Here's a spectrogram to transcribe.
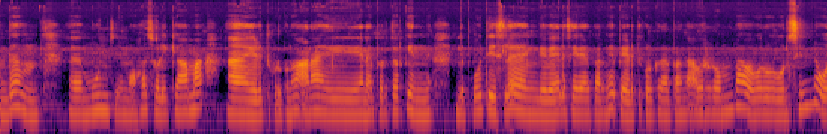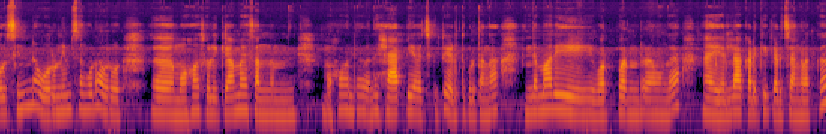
வந்து மூஞ்சி முகம் சுளிக்காமல் எடுத்து கொடுக்கணும். ஆனால் என்னை பொறுத்த வரைக்கும் இந்த இந்த போத்தீஸில் இங்கே வேலை செய்கிறாரு பாருங்கள் இப்போ எடுத்து கொடுக்குறாரு பாருங்கள் அவர் ரொம்ப ஒரு ஒரு சின்ன ஒரு சின்ன ஒரு நிமிஷம் கூட அவர் முகம் சுளிக்காமல் சந்த முகம் வந்து வந்து ஹாப்பியாக வச்சுக்கிட்டு எடுத்து கொடுத்தாங்க. இந்த மாதிரி ஒர்க் பண்ணுறவங்க எல்லா கடைக்கும் கிடைச்சாங்களாக்கா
